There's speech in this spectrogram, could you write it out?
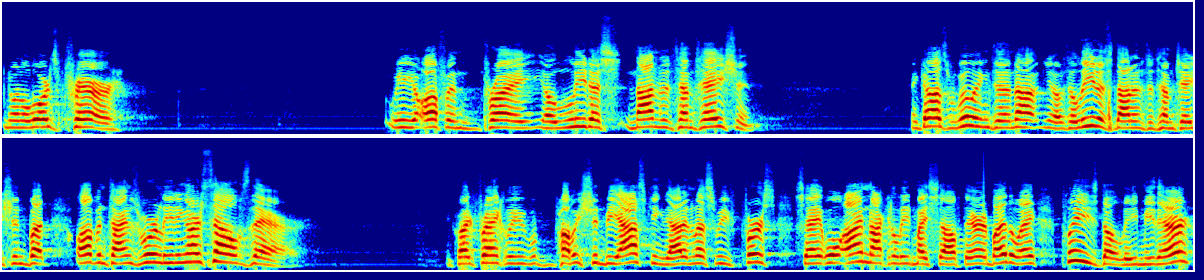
You know in the Lord's prayer we often pray, you know, lead us not into temptation. And God's willing to not, you know, to lead us not into temptation, but oftentimes we're leading ourselves there. And quite frankly, we probably shouldn't be asking that unless we first say, Well, I'm not going to lead myself there. And by the way, please don't lead me there.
